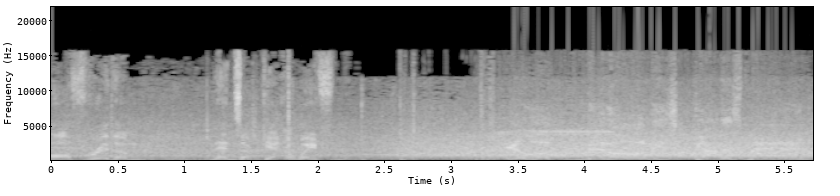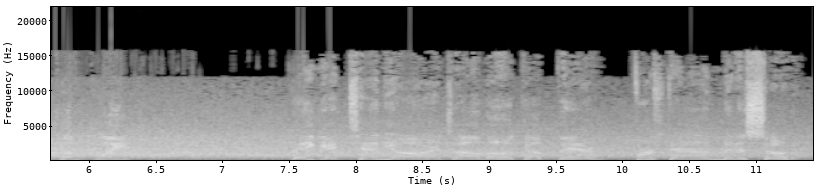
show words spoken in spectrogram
off rhythm, and ends up getting away from him. He'll look middle, and he's got his man complete. They get 10 yards on the hook up there. First down, Minnesota.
